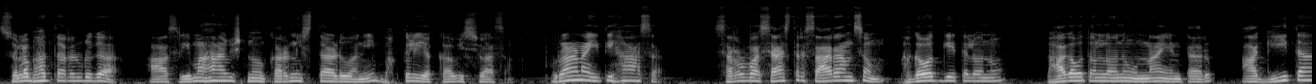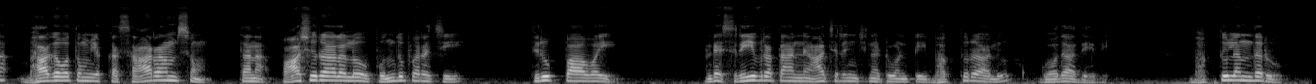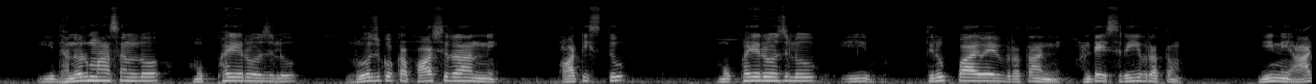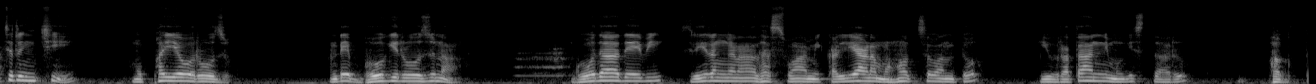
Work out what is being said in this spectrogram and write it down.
సులభతరుడుగా ఆ శ్రీ మహావిష్ణువు కరుణిస్తాడు అని భక్తుల యొక్క విశ్వాసం. పురాణ ఇతిహాస సర్వశాస్త్ర సారాంశం భగవద్గీతలోనూ భాగవతంలోనూ ఉన్నాయంటారు. ఆ గీత భాగవతం యొక్క సారాంశం తన పాశురాలలో పొందుపరచి తిరుప్పావై అంటే శ్రీవ్రతాన్ని ఆచరించినటువంటి భక్తురాలు గోదాదేవి. భక్తులందరూ ఈ ధనుర్మాసంలో ముప్పై రోజులు రోజుకొక పాశురాన్ని పాటిస్తూ ముప్పై రోజులు ఈ తిరుప్పావే వ్రతాన్ని అంటే శ్రీవ్రతం దీన్ని ఆచరించి ముప్పైవ రోజు అంటే భోగి రోజున గోదాదేవి శ్రీరంగనాథ స్వామి కళ్యాణ మహోత్సవంతో ఈ వ్రతాన్ని ముగిస్తారు భక్తు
